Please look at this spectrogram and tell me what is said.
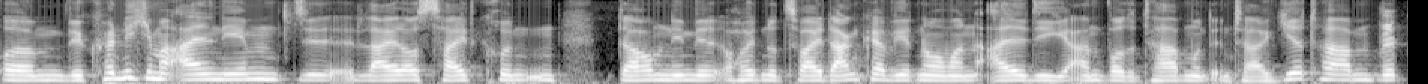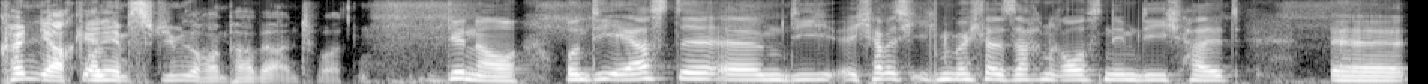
Ähm, wir können nicht immer allen nehmen, leider aus Zeitgründen. Darum nehmen wir heute nur zwei. Danke wird nochmal an all, die geantwortet haben und interagiert haben. Wir können ja auch gerne und, im Stream noch ein paar beantworten. Genau. Und die erste, ähm, die ich habe, ich möchte halt Sachen rausnehmen, die ich halt äh,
